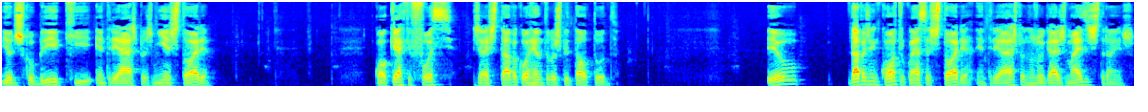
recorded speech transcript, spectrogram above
E eu descobri que, entre aspas, minha história, qualquer que fosse, já estava correndo pelo hospital todo. Eu dava de encontro com essa história, entre aspas, nos lugares mais estranhos.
